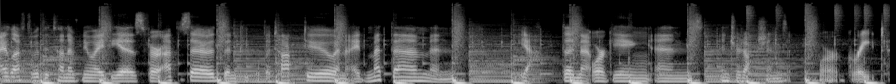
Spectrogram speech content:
I left with a ton of new ideas for episodes and people to talk to, and I'd met them. And yeah, the networking and introductions were great.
